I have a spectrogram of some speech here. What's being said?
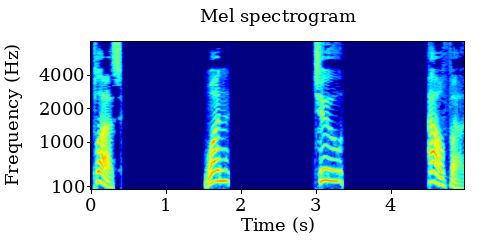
plus. 1 2 alpha.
